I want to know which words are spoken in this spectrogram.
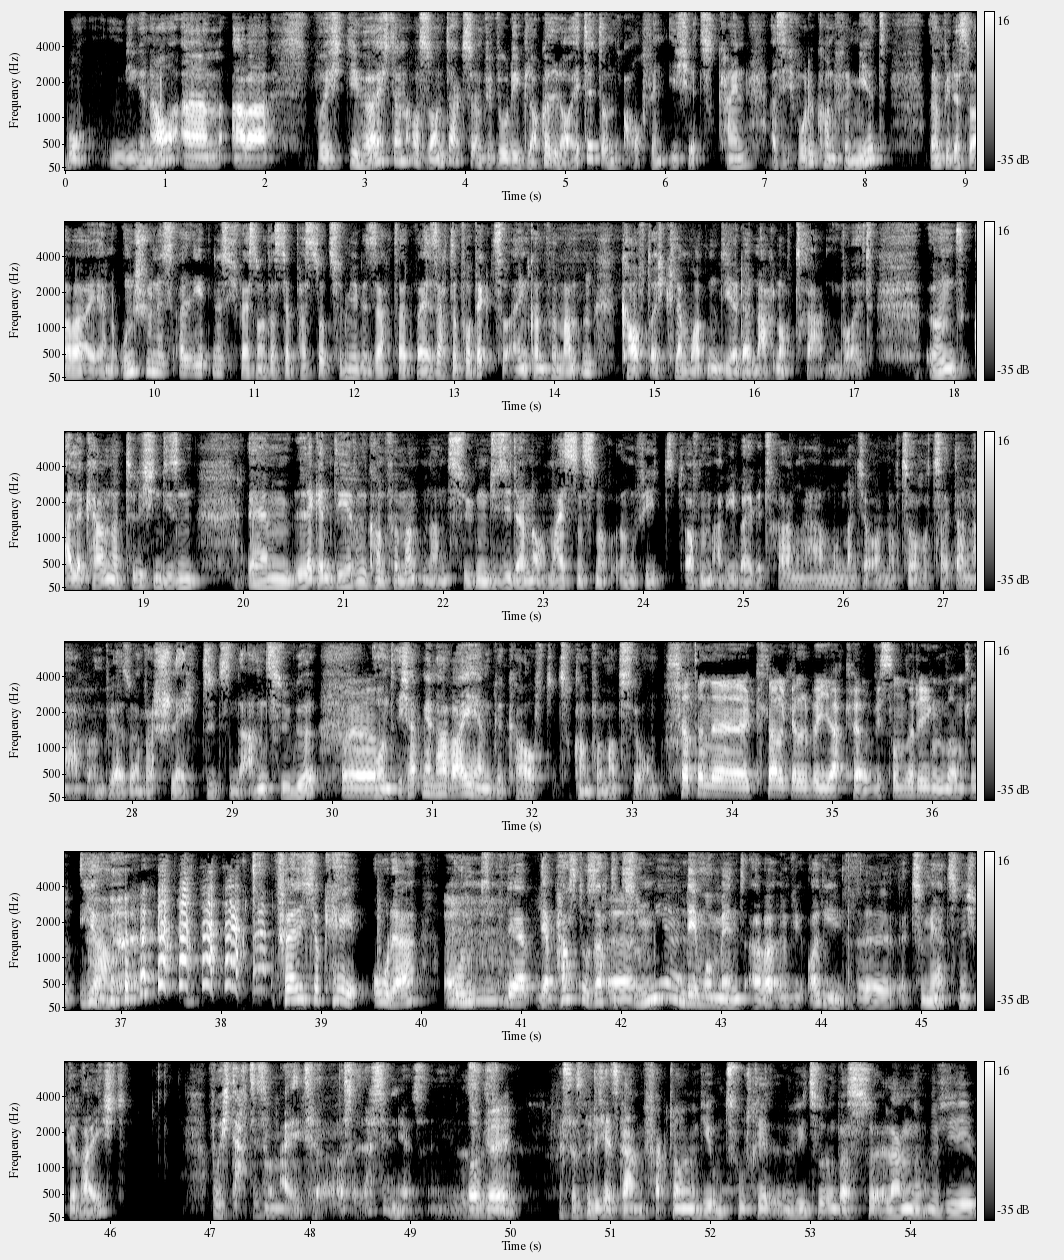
wo, wie genau ähm, aber wo ich die höre ich dann auch sonntags irgendwie wo die Glocke läutet und auch wenn ich jetzt kein also ich wurde konfirmiert irgendwie das war aber eher ein unschönes Erlebnis. Ich weiß noch dass der Pastor zu mir gesagt hat weil er sagte vorweg zu allen Konfirmanden kauft euch Klamotten die ihr danach noch tragen wollt. Und alle kamen natürlich in diesen ähm, legendären Konfirmandenanzügen die sie dann auch meistens noch irgendwie auf dem Abiball getragen haben und manche auch noch zur Hochzeit danach. Irgendwie also einfach schlecht sitzende Anzüge. Und ich habe mir ein Hawaii-Hemd gekauft zur Konfirmation. Ich hatte eine knallgelbe Jacke, wie so ein Regenmantel. ja. Völlig okay. Oder und der der Pastor sagte zu mir in dem Moment aber irgendwie Olli äh, zu mir hat's nicht gereicht? Wo ich dachte so Alter was soll das denn jetzt? Das Okay. ist, ist das für dich jetzt gar ein Faktor irgendwie um Zutritt irgendwie zu irgendwas zu erlangen irgendwie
